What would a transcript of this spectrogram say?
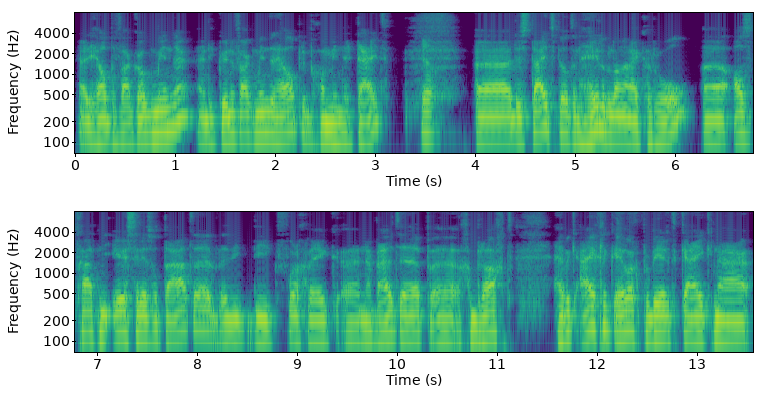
Ja, die helpen vaak ook minder en die kunnen vaak minder helpen, die hebben gewoon minder tijd. Ja. Uh, dus tijd speelt een hele belangrijke rol. Uh, als het gaat om die eerste resultaten, die, die ik vorige week uh, naar buiten heb gebracht, heb ik eigenlijk heel erg proberen te kijken naar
